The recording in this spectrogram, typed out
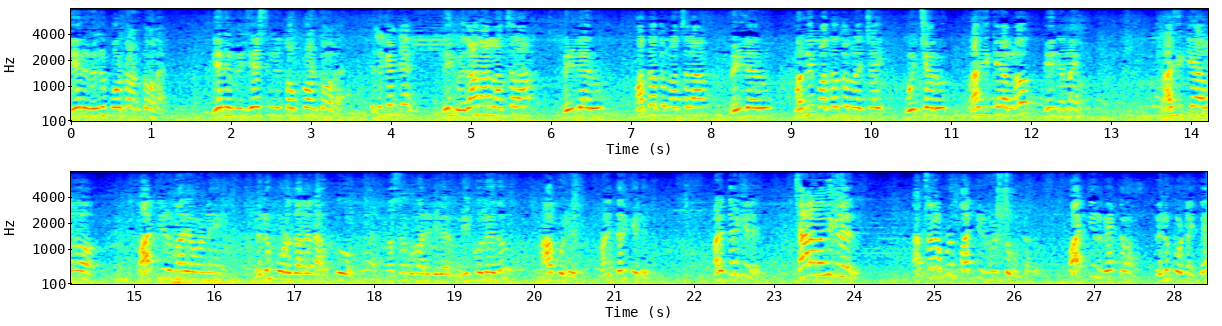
నేను వెన్నుపోటు అంటోలే నేను మీరు చేసింది తప్పు అంటోలే ఎందుకంటే మీకు విధానాలు నచ్చలా? వెళ్ళారు పద్ధతులు నచ్చలా వెళ్ళారు మళ్ళీ పద్ధతులు నచ్చాయి వచ్చారు. రాజకీయాల్లో మీ నిర్ణయం. రాజకీయాల్లో పార్టీలు మారేవాళ్ళని వాళ్ళని హక్కు ప్రసన్న కుమార్ రెడ్డి గారు మీకు లేదు నాకు లేదు మన ఇద్దరికీ లేదు. మన ఇద్దరికీ లేదు. చాలా మందికి లేదు. నచ్చనప్పుడు పార్టీలు వీడుతూ ఉంటారు. పార్టీలు వేయటం వెన్నుపోటైతే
